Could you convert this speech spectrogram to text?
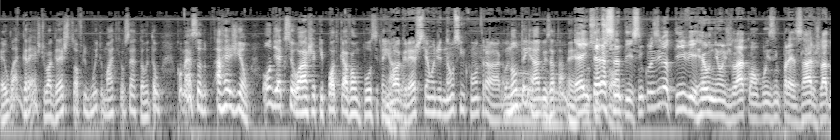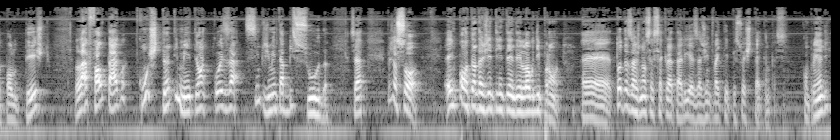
é o agreste. O agreste sofre muito mais do que o sertão. Então, começando, a região, onde é que o senhor acha que pode cavar um poço e tem no água? O agreste é onde não se encontra água. Não tem água, exatamente. É interessante isso. Inclusive, eu tive reuniões lá com alguns empresários lá do Polo Texto, Lá falta água constantemente, é uma coisa simplesmente absurda, certo? Veja só, é importante a gente entender logo de pronto. É, todas as nossas secretarias a gente vai ter pessoas técnicas, compreende?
